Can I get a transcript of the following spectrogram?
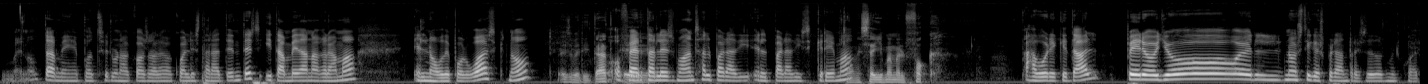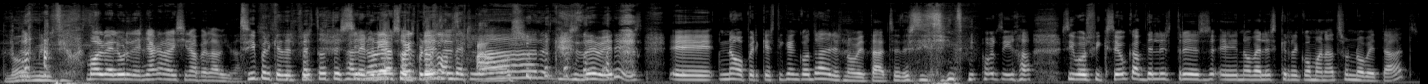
bueno, també pot ser una cosa a la qual estar atentes. I també d'anagrama el nou de Paul Wask, no? És veritat. Oferta a les mans al paradís, el paradís crema. També seguim amb el foc. A veure què tal. Però jo el... no estic esperant res de 2004. No? 2024. Molt bé, Lourdes, n'hi ha que anar així per la vida. Sí, perquè després tot és Si no, alegria, sorpreses, despavos. clar, que és de veres. Eh, no, perquè estic en contra de les novetats, he decidit. O sigui, si vos fixeu, cap de les tres eh, novel·les que he recomanat són novetats.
